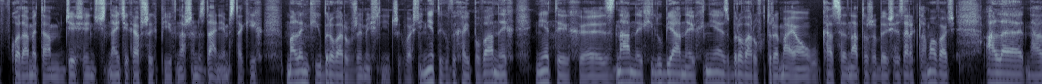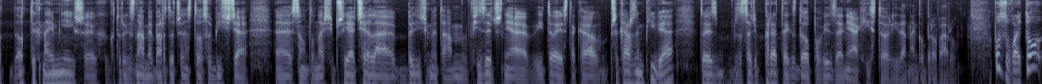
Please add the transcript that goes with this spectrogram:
wkładamy tam 10 najciekawszych piw naszym zdaniem z takich maleńkich browarów rzemieślniczych. Właśnie nie tych wyhypowanych, nie tych znanych i lubianych, nie z browarów, które mają kasę na to, żeby się zareklamować, ale na, od tych najmniejszych, których znamy bardzo często osobiście. Są to nasi przyjaciele, byliśmy tam fizycznie i to jest taka, przy każdym piwie, to jest w zasadzie pretekst do opowiedzenia historii danego browaru. Posłuchaj, to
